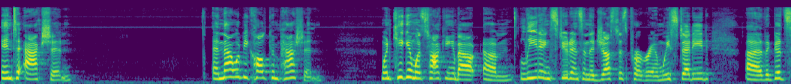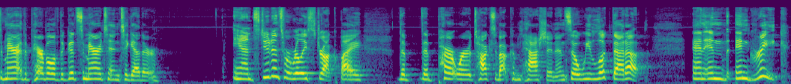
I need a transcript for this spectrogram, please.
into action. And that would be called compassion. When Keegan was talking about um, leading students in the justice program, we studied uh, the, Good Samar- the parable of the Good Samaritan together. And students were really struck by the, the part where it talks about compassion. And so we looked that up. And in, in Greek,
